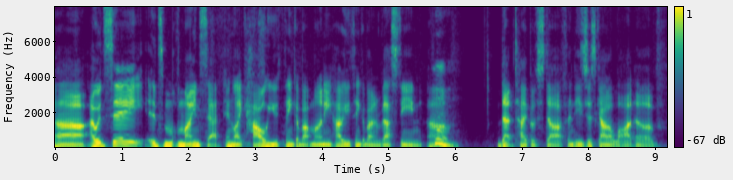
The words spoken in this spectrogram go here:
uh, I would say it's mindset and like how you think about money, how you think about investing, um, that type of stuff. And he's just got a lot of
